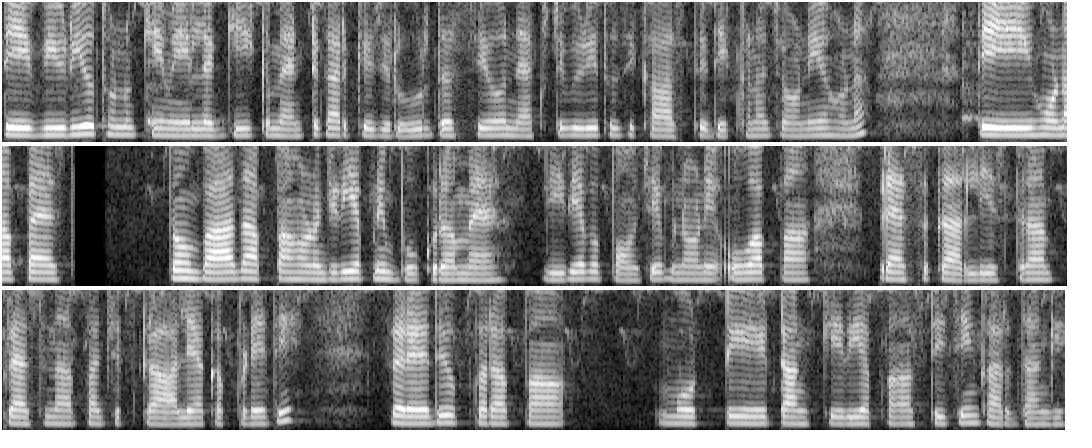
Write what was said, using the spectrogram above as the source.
ਤੇ ਵੀਡੀਓ ਤੁਹਾਨੂੰ ਕਿਵੇਂ ਲੱਗੀ ਕਮੈਂਟ ਕਰਕੇ ਜ਼ਰੂਰ ਦੱਸਿਓ। ਨੈਕਸਟ ਵੀਡੀਓ ਤੁਸੀਂ ਖਾਸ ਤੇ ਦੇਖਣਾ ਚਾਹੁੰਦੇ ਹੋ ਹੁਣ। ਤੇ ਹੁਣ ਆਪਾਂ ਇਸ ਤੋਂ ਬਾਅਦ ਆਪਾਂ ਹੁਣ ਜਿਹੜੀ ਆਪਣੀ ਬੁਕਰਮ ਹੈ, ਜਿਹਦੇ ਆਪਾਂ ਪੌਂਚੇ ਬਣਾਉਣੇ, ਉਹ ਆਪਾਂ ਪ੍ਰੈਸ ਕਰ ਲਈ, ਇਸ ਤਰ੍ਹਾਂ ਪ੍ਰੈਸ ਨਾਲ ਆਪਾਂ ਚਿਪਕਾ ਲਿਆ ਕੱਪੜੇ ਤੇ। ਫਿਰ ਇਹਦੇ ਉੱਪਰ ਆਪਾਂ ਮੋਟੇ ਟਾਂਕੇ ਦੀ ਆਪਾਂ ਸਟਿਚਿੰਗ ਕਰ ਦਾਂਗੇ।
